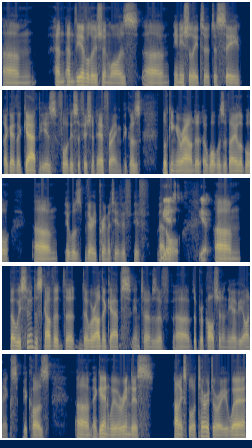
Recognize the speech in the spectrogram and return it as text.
Um, and and the evolution was um, initially to to see okay the gap is for this efficient airframe because looking around at, at what was available um, it was very primitive if if at yes. all yeah um, but we soon discovered that there were other gaps in terms of uh, the propulsion and the avionics because um, again we were in this unexplored territory where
